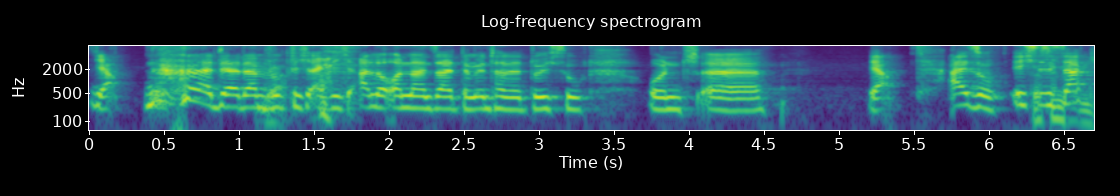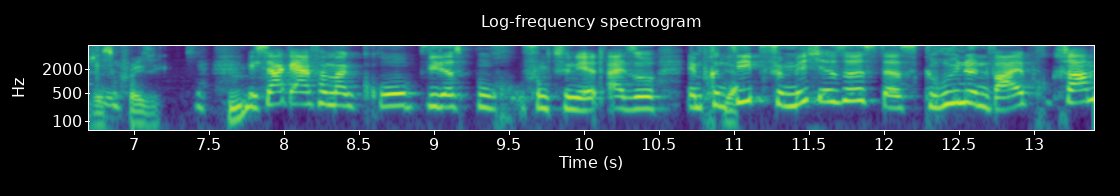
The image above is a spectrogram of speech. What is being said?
Ja, der dann Ja. wirklich eigentlich alle Online-Seiten im Internet durchsucht. Und äh, ja, also ich, ich sag, crazy. ich sag einfach mal grob, wie das Buch funktioniert. Also im Prinzip für mich ist es das grünen Wahlprogramm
